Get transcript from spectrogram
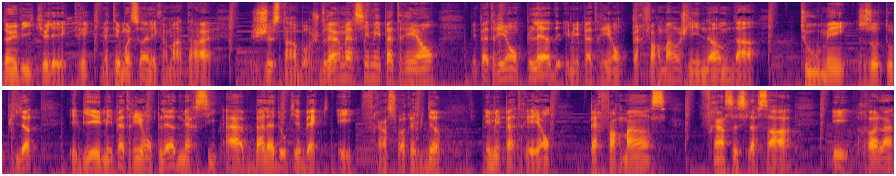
d'un véhicule électrique? Mettez-moi ça dans les commentaires juste en bas. Je voudrais remercier mes Patreons, mes Patreons Plaid et mes Patreons Performance. Je les nomme dans tous mes autopilotes. Eh bien, mes Patreons Plaid, merci à Balado Québec et François Rebida. Et mes Patreons Performance, Francis Lessard et Roland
